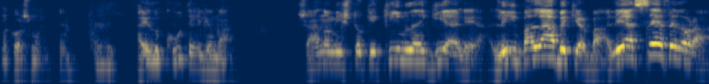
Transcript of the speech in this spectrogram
מקור שמונה, כן? האלוקות העליונה שאנו משתוקקים להגיע אליה, להיבלע בקרבה, להיאסף אל אורה.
